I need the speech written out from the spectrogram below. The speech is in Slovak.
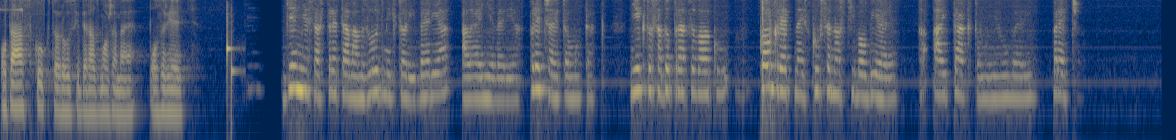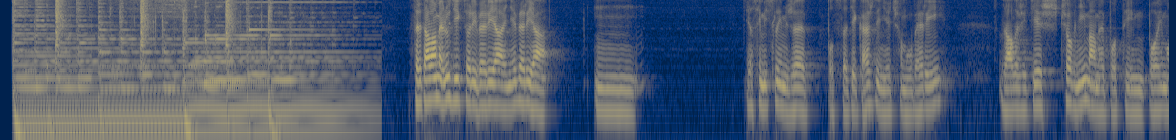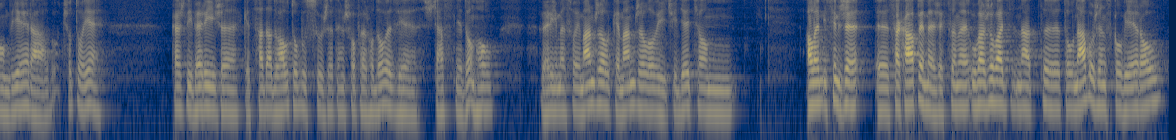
otázku, ktorú si teraz môžeme pozrieť Denne sa stretávam s ľuďmi, ktorí veria, ale aj neveria. Prečo je tomu tak? Niekto sa dopracoval ku konkrétnej skúsenosti vo viere a aj tak tomu neuverí. Prečo? Stretávame ľudí, ktorí veria aj neveria. Mm, ja si myslím, že v podstate každý niečomu verí, Záleží tiež, čo vnímame pod tým pojmom viera, alebo čo to je. Každý verí, že keď sa dá do autobusu, že ten šofér ho dovezie šťastne domov. Veríme svojej manželke, manželovi či deťom. Ale myslím, že e, sa chápeme, že chceme uvažovať nad e, tou náboženskou vierou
